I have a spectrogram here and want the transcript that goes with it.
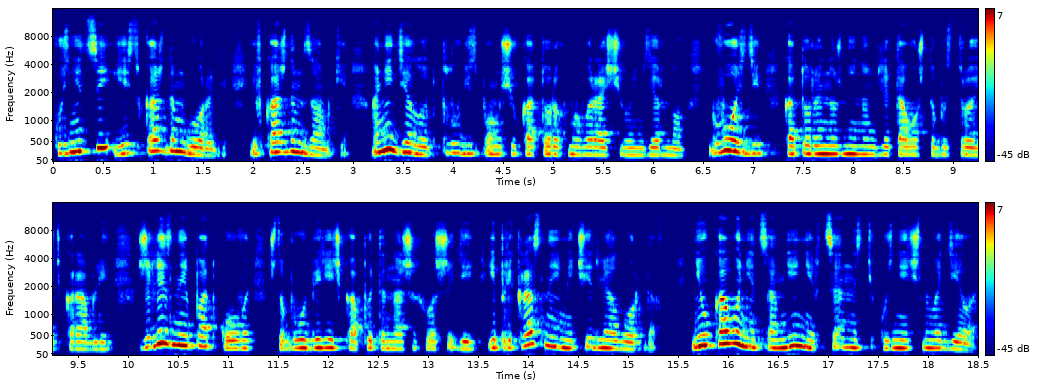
Кузнецы есть в каждом городе и в каждом замке. Они делают плуги, с помощью которых мы выращиваем выращиваем зерно, гвозди, которые нужны нам для того, чтобы строить корабли, железные подковы, чтобы уберечь копыта наших лошадей и прекрасные мечи для лордов. Ни у кого нет сомнений в ценности кузнечного дела,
